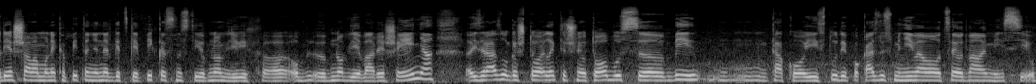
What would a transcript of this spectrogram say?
rješavamo neka pitanja energetske efikasnosti i obnovljiva rješenja iz razloga što električni autobus bi, kako i studije pokazuju, smanjivao CO2 emisiju.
